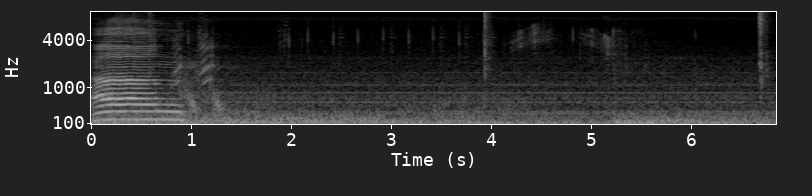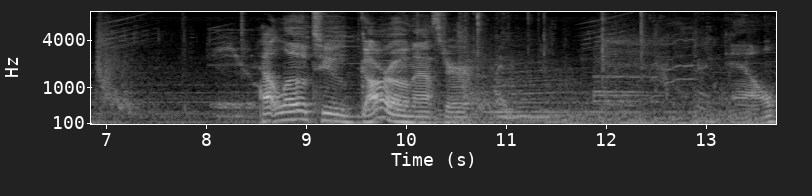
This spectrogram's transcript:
Um. Hello to Garo Master. Ow.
